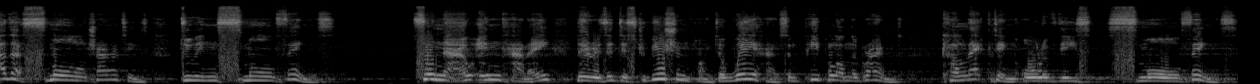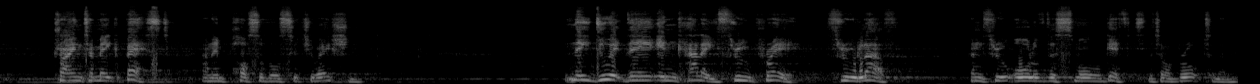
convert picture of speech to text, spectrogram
other small charities doing small things. So now in Calais, there is a distribution point, a warehouse, and people on the ground collecting all of these small things, trying to make best an impossible situation. And they do it there in Calais through prayer, through love, and through all of the small gifts that are brought to them.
